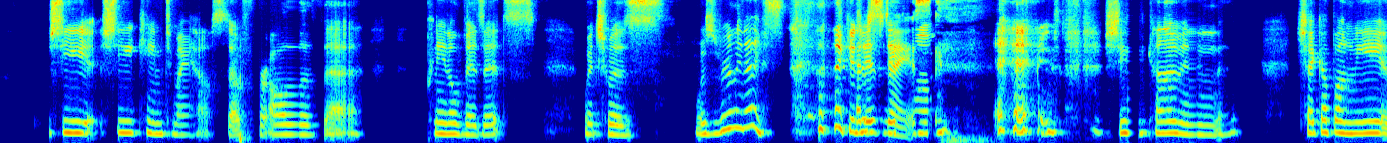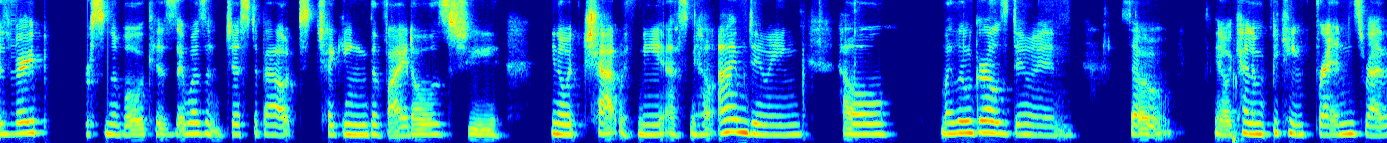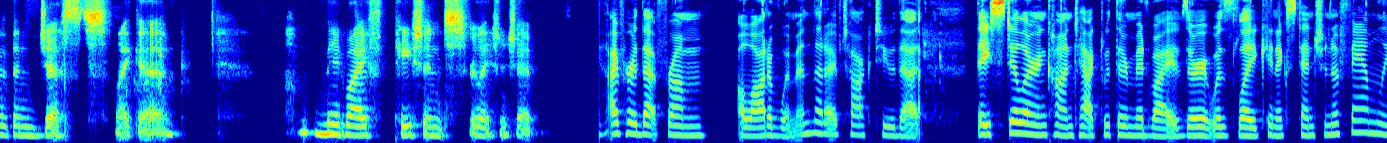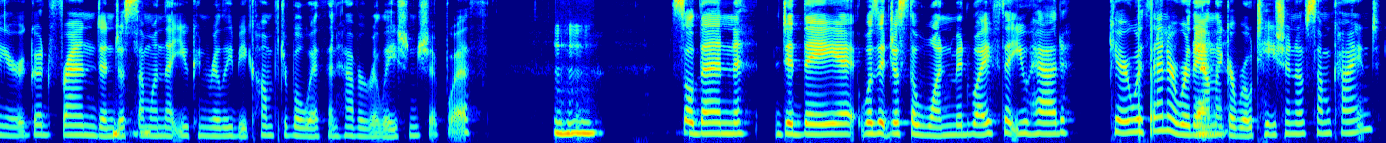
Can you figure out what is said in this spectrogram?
She she came to my house so for all of the prenatal visits, which was was really nice. I could that just is nice. and she'd come and check up on me. It was very personable because it wasn't just about checking the vitals. She, you know, would chat with me, ask me how I'm doing, how my little girl's doing. So, you know, it kind of became friends rather than just like a midwife patient relationship. I've heard that from a lot of women that I've talked to that they still are in contact with their midwives or it was like an extension of family or a good friend and just mm-hmm. someone that you can really be comfortable with and have a relationship with mm-hmm. so then did they was it just the one midwife that you had care with then or were they yeah. on like a rotation of some kind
